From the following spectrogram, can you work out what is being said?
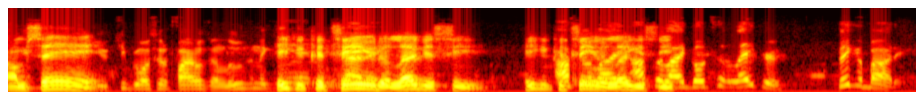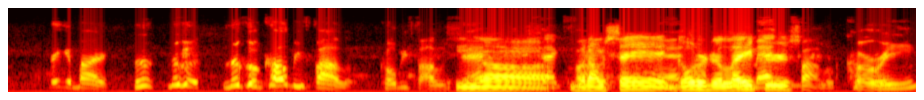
I'm saying continue? keep going to the finals and losing again. he could continue the legacy. He could I continue the like I legacy. feel like go to the Lakers. Think about it. Think about it. Look, look, look who Kobe followed. Kobe followed Shaq. Nah, Shaq but? I'm saying go to the Who did Magic Lakers. follow? Kareem.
